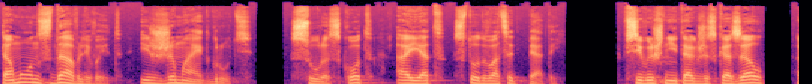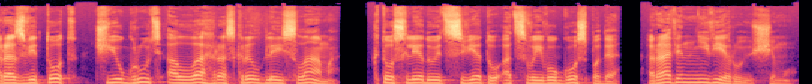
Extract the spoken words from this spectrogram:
тому Он сдавливает и сжимает грудь. Сура Скот, аят 125. Всевышний также сказал, «Разве тот, чью грудь Аллах раскрыл для ислама, кто следует свету от своего Господа, равен неверующему.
